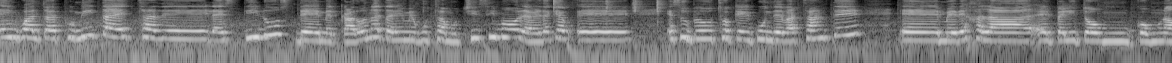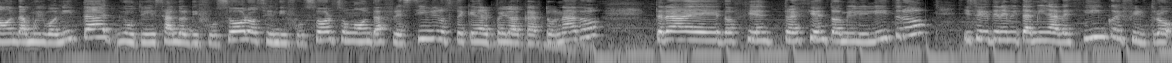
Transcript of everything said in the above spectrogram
En cuanto a espumita, esta de la Stylus de Mercadona también me gusta muchísimo. La verdad que eh, es un producto que cunde bastante. Eh, me deja el pelito con una onda muy bonita, utilizando el difusor o sin difusor. Son ondas flexibles, no se te queda el pelo acartonado. Trae 200, 300 mililitros Dice que tiene vitamina B5 y filtro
